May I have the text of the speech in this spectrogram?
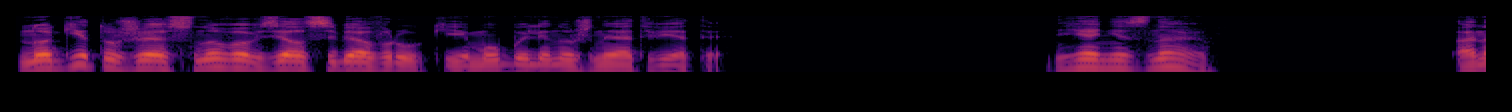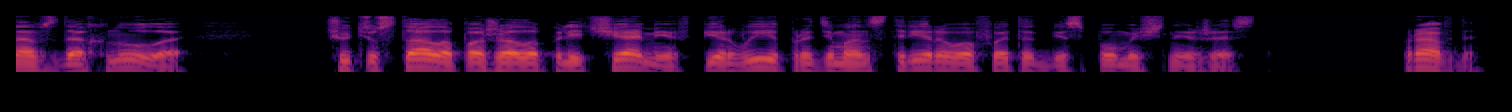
Но Гит уже снова взял себя в руки, ему были нужны ответы. — Я не знаю, она вздохнула, чуть устало пожала плечами, впервые продемонстрировав этот беспомощный жест. Правда.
